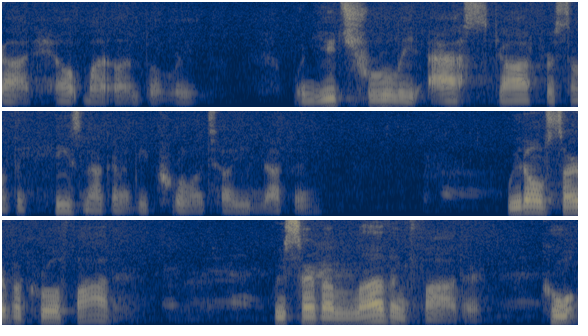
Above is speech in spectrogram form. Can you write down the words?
God, help my unbelief. When you truly ask God for something, he's not going to be cruel and tell you nothing. We don't serve a cruel father. We serve a loving father who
